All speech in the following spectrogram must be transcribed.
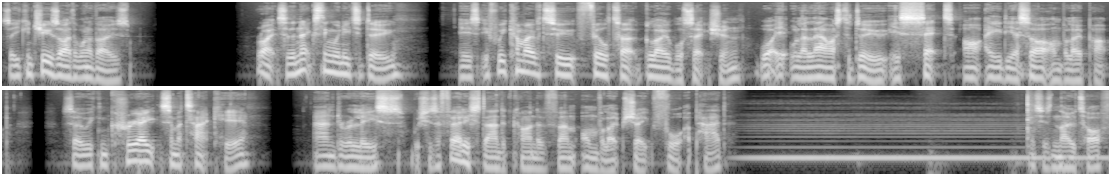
So you can choose either one of those. Right, so the next thing we need to do is if we come over to filter global section, what it will allow us to do is set our ADSR envelope up. So we can create some attack here and a release, which is a fairly standard kind of um, envelope shape for a pad. This is note off.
